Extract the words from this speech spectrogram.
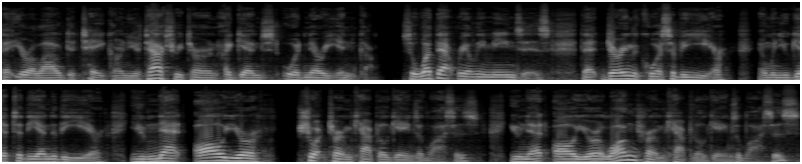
that you're allowed to take on your tax return against ordinary income. So, what that really means is that during the course of a year, and when you get to the end of the year, you net all your short term capital gains and losses, you net all your long term capital gains and losses.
